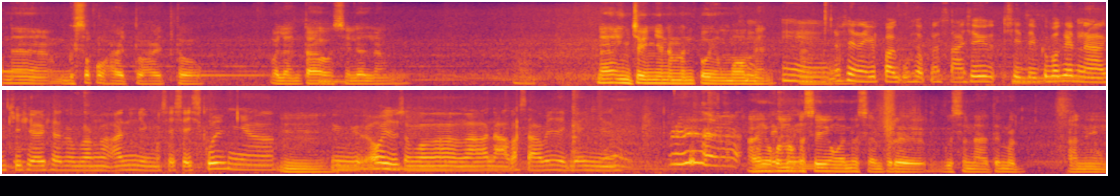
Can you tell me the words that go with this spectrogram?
na gusto ko heart to heart to walang tao sila lang Ah, na-enjoy niya naman po yung moment Mm, kasi nagipag-usap na sa. Si, si Dave, kumbaga nag-share siya ng mga ano, yung masaya sa school niya. Mm. Yung, oh, yung sa mga nga nakakasama niya, ganyan. ayaw ko lang kasi yung ano siyempre gusto natin mag ano yung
